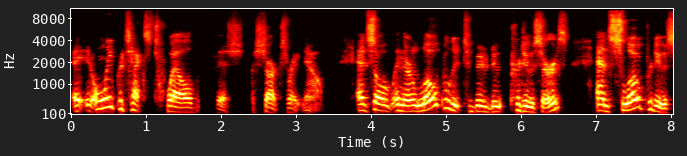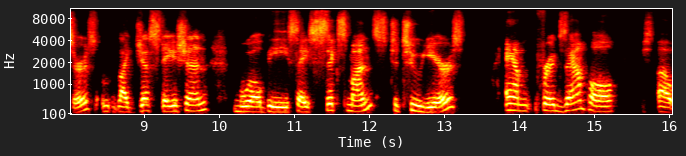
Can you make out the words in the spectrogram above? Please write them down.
it only protects 12 fish, sharks right now. And so when they're low polluted producers and slow producers, like gestation will be, say, six months to two years. And for example, uh,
